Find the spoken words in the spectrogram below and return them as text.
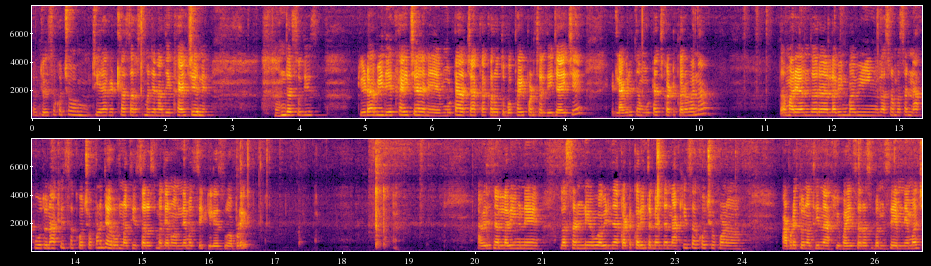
તમે જોઈ શકો છો જીરા કેટલા સરસ મજાના દેખાય છે ને. અંદર સુધી કીડા બી દેખાય છે અને મોટા ચાકા કરો તો બફાઈ પણ જલ્દી જાય છે. એટલે આવી રીતના મોટા જ કટ કરવાના. તમારે અંદર લવિંગ બવિંગ, લસણ બસણ નાખવું તો નાખી શકો છો, પણ જરૂર નથી. સરસ મજાનું અમને મત શીખી લેશું આપણે. આવી રીતના લવિંગને લસણને એવું આવી રીતના કટ કરીને તમે અંદર નાખી શકો છો, પણ આપણે તો નથી નાખ્યું ભાઈ. સરસ બનશે એમને એમ જ.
